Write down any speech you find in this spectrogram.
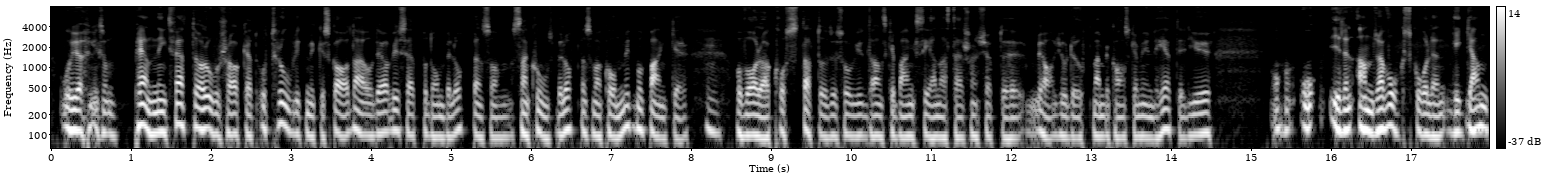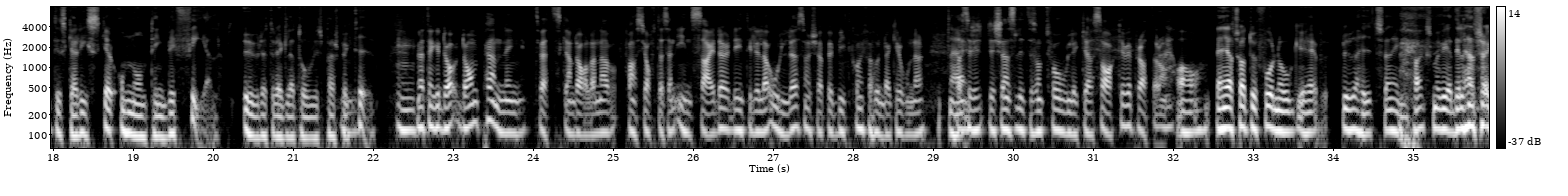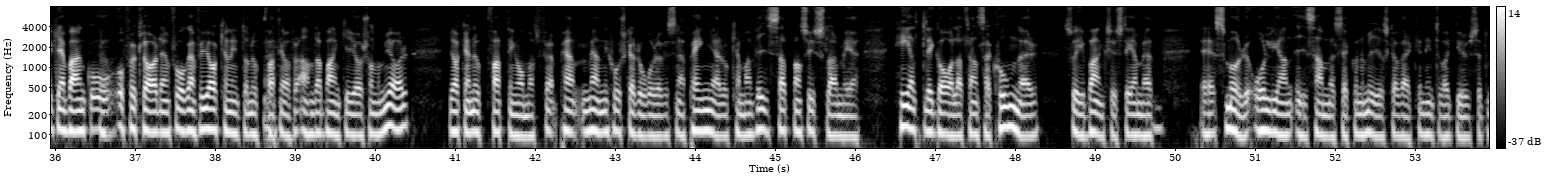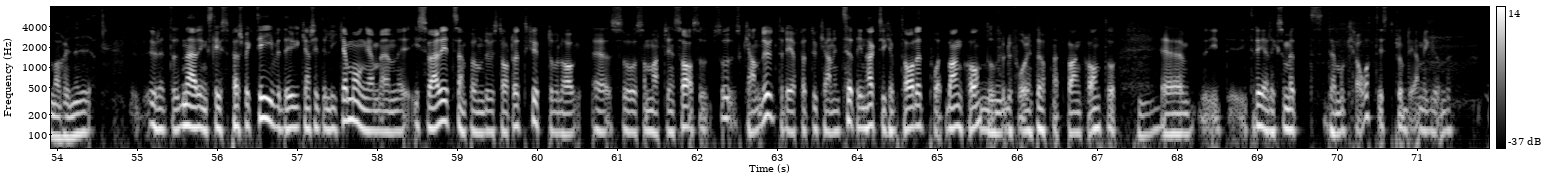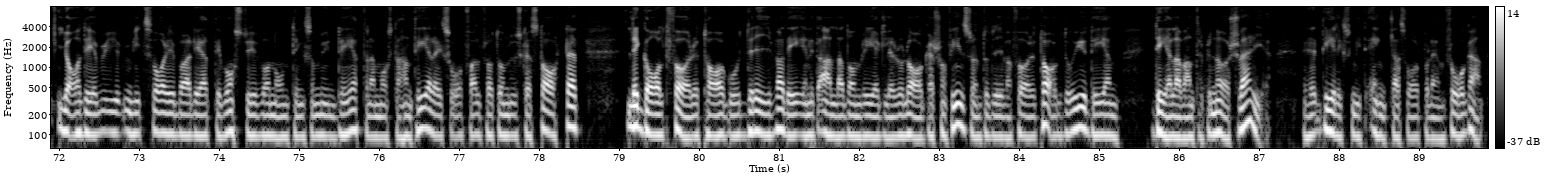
Och jag, liksom, penningtvätt har orsakat otroligt mycket skada och det har vi sett på de beloppen som sanktionsbeloppen som har kommit mot banker Mm. och vad det har kostat. Och du såg ju Danske Bank senast här som köpte, ja, gjorde upp med amerikanska myndigheter. Det är ju, och, och I den andra vågskålen gigantiska risker om någonting blir fel ur ett regulatoriskt perspektiv. Mm. Men jag tänker, de, de penningtvättsskandalerna fanns ju oftast en insider. Det är inte lilla Olle som köper bitcoin för 100 kronor. Nej. Alltså det, det känns lite som två olika saker vi pratar om. Ja, men jag tror att du får nog eh, bjuda hit Sven Egelmark som är vd i Länsförsäkringar Bank och, Ja. och förklara den frågan. För jag kan inte ha en uppfattning varför andra banker gör som de gör. Jag kan ha en uppfattning om att människor ska rå över sina pengar och kan man visa att man sysslar med helt legala transaktioner så är banksystemet eh, smörjoljan i samhällsekonomi och ska verkligen inte vara gruset i maskineriet. ur ett näringslivsperspektiv, det är ju kanske inte lika många, men i Sverige till exempel om du vill starta ett kryptobolag, eh, så som Martin sa, så, så, så kan du inte det för att du kan inte sätta in aktiekapitalet på ett bankkonto, Mm. för du får inte öppna ett bankkonto. Eh, inte det är liksom ett demokratiskt problem i grunden? Ja, det, mitt svar är bara det att det måste ju vara någonting som myndigheterna måste hantera i så fall. För att om du ska starta ett legalt företag och driva det enligt alla de regler och lagar som finns runt att driva företag, då är ju det en del av entreprenörsverige. Eh, det är liksom mitt enkla svar på den frågan.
